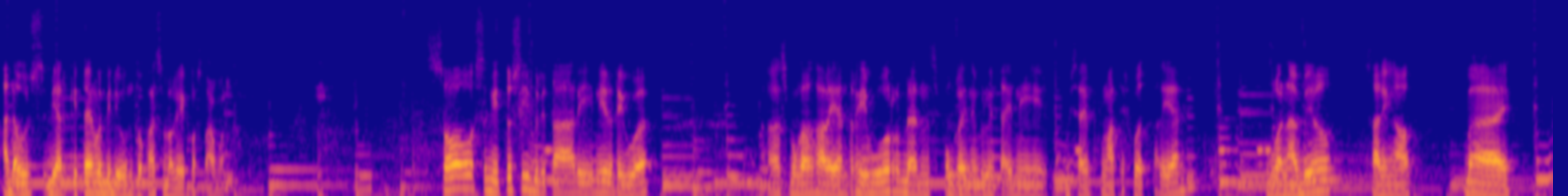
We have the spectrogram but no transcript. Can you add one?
ada us biar kita yang lebih diuntungkan sebagai customer. So segitu sih berita hari ini dari gue uh, semoga kalian terhibur dan semoga ini berita ini bisa informatif buat kalian. Gue Nabil signing out. Bye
